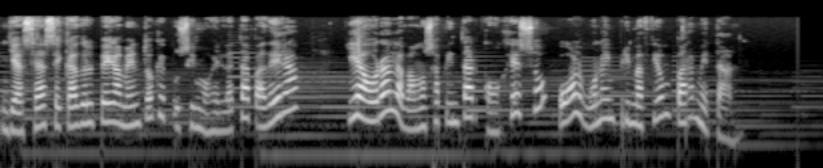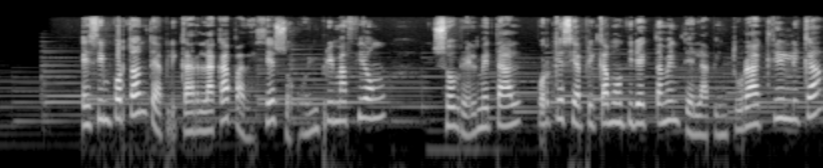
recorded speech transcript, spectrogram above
Ya se ha secado el pegamento que pusimos en la tapadera y ahora la vamos a pintar con gesso o alguna imprimación para metal. Es importante aplicar la capa de gesso o imprimación sobre el metal porque si aplicamos directamente la pintura acrílica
